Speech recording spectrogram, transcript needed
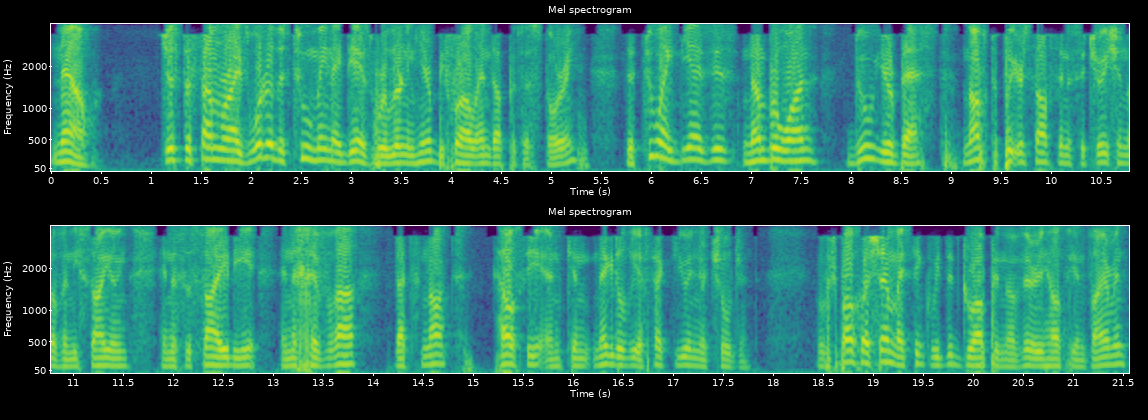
Now, just to summarize, what are the two main ideas we're learning here before I'll end up with a story? The two ideas is, number one, do your best not to put yourself in a situation of a nisayon in a society in a chevra that's not healthy and can negatively affect you and your children. Hashem, I think we did grow up in a very healthy environment,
